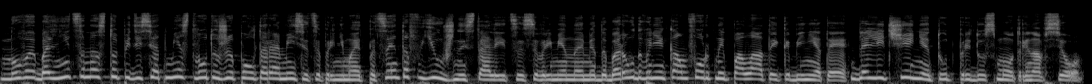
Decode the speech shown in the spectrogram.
Новая больница на 150 мест вот уже полтора месяца принимает пациентов в южной столице. Современное медоборудование, комфортные палаты и кабинеты. Для лечения тут предусмотрено все.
